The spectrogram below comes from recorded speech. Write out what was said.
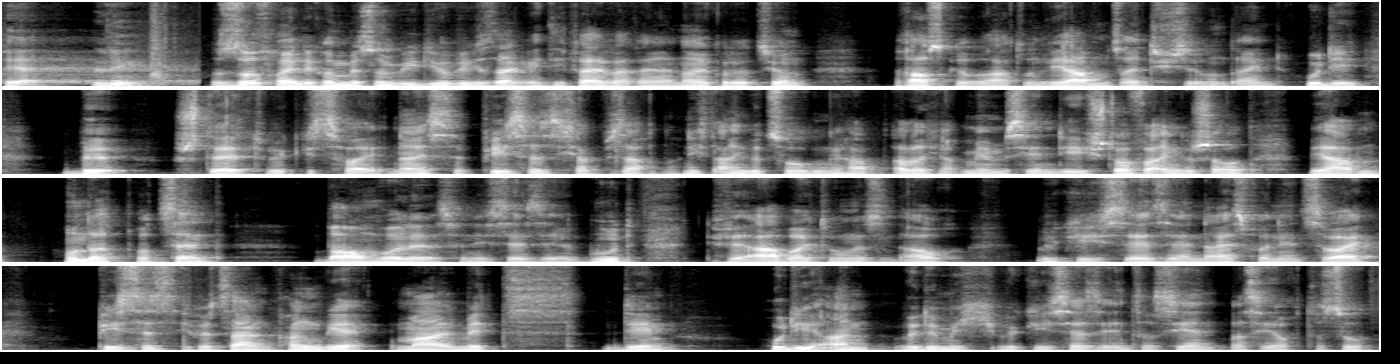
verlinkt. So, Freunde, kommen wir zum Video. Wie gesagt, 85 hat eine neue Kollektion rausgebracht und wir haben uns ein T-Shirt und ein Hoodie bestellt. Wirklich zwei nice Pieces. Ich habe die Sachen noch nicht eingezogen gehabt, aber ich habe mir ein bisschen die Stoffe eingeschaut. Wir haben 100% Baumwolle, das finde ich sehr, sehr gut. Die Verarbeitungen sind auch wirklich sehr, sehr nice von den zwei Pieces. Ich würde sagen, fangen wir mal mit dem Hoodie an. Würde mich wirklich sehr, sehr interessieren, was ihr auch dazu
